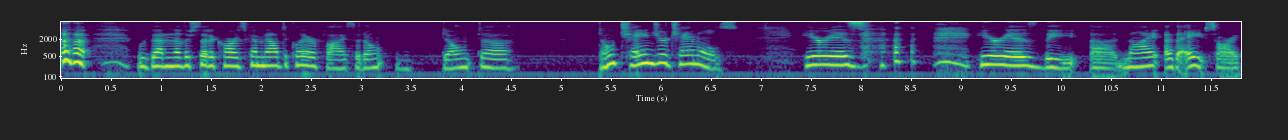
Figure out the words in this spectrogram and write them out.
we've got another set of cards coming out to clarify. So don't don't uh, don't change your channels. Here is here is the uh, nine, uh, the eight. Sorry,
